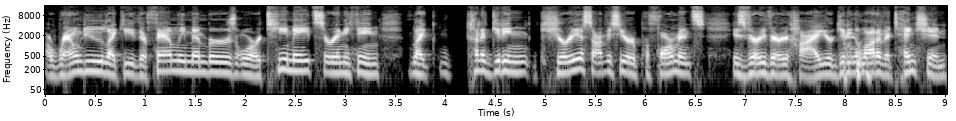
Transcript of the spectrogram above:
around you like either family members or teammates or anything like kind of getting curious? Obviously your performance is very very high. You're getting a lot of attention.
